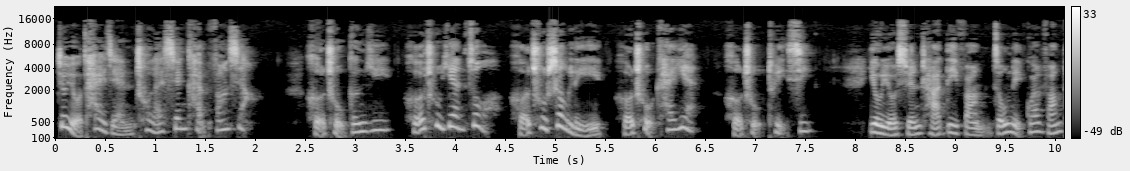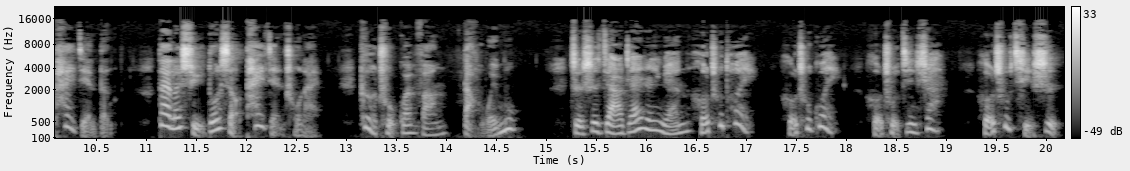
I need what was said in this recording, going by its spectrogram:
就有太监出来先看方向，何处更衣，何处宴坐，何处受礼，何处开宴，何处退息；又有巡查地方总理官房太监等，带了许多小太监出来，各处官房挡为目，只是贾宅人员何处退，何处跪，何处进膳，何处起事，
